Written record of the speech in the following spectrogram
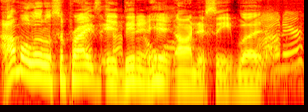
I'm a little surprised it didn't hit, honestly, but down air.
